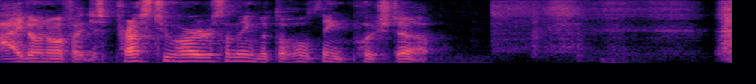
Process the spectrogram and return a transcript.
I don't know if I just pressed too hard or something, but the whole thing pushed up.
